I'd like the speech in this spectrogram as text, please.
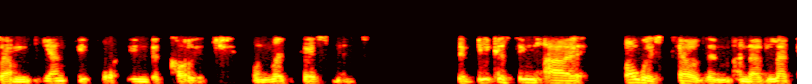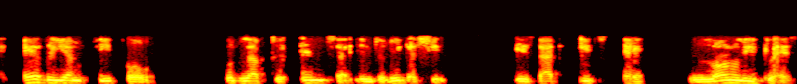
some young people in the college on work placement. The biggest thing I always tell them, and I'd like every young people would love to enter into leadership is that it's a lonely place.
